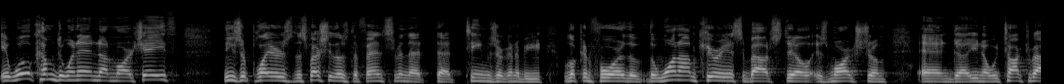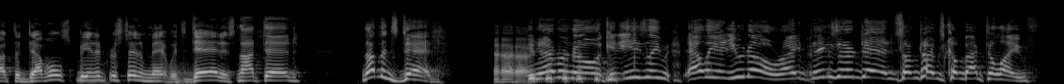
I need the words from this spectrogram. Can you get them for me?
It will come to an end on March 8th. These are players, especially those defensemen that, that teams are going to be looking for. The, the one I'm curious about still is Markstrom. And, uh, you know, we talked about the Devils being interested. And it's dead, it's not dead. Nothing's dead. you never know. It can easily, Elliotte, you know, right? Things that are dead sometimes come back to life.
